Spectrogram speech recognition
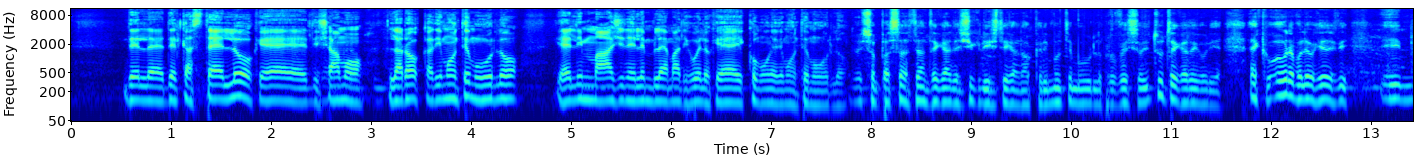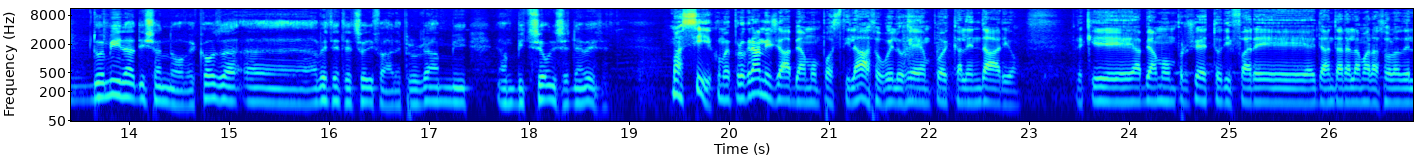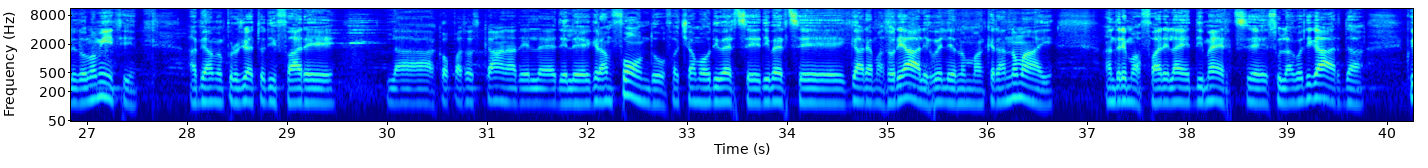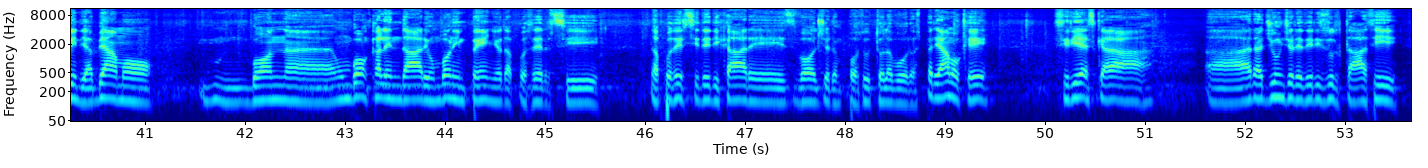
del, del castello che è diciamo, la rocca di Montemurlo che è l'immagine, l'emblema di quello che è il comune di Montemurlo. Dove sono passate tante gare ciclistiche a Rocca di Montemurlo, professori di tutte le categorie. Ecco, ora volevo chiederti, in 2019 cosa eh, avete intenzione di fare? Programmi, ambizioni se ne avete? Ma sì, come programmi già abbiamo un po' stilato quello che è un po' il calendario, perché abbiamo un progetto di, fare, di andare alla Maratona delle Dolomiti, abbiamo un progetto di fare la Coppa Toscana del, del Gran Fondo, facciamo diverse, diverse, gare amatoriali, quelle non mancheranno mai, andremo a fare la Eddie Merckx sul lago di Garda, quindi abbiamo un buon, un buon calendario, un buon impegno da potersi, da potersi dedicare e svolgere un po' tutto il lavoro. Speriamo che si riesca a, a raggiungere dei risultati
